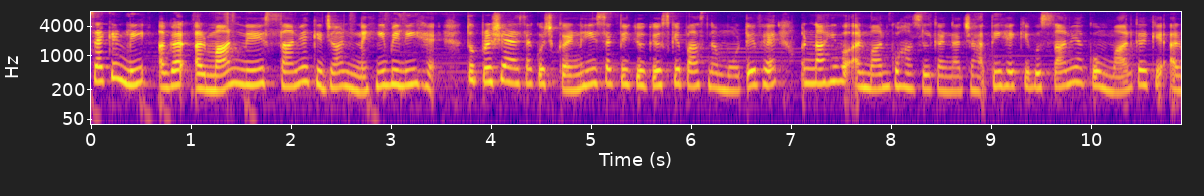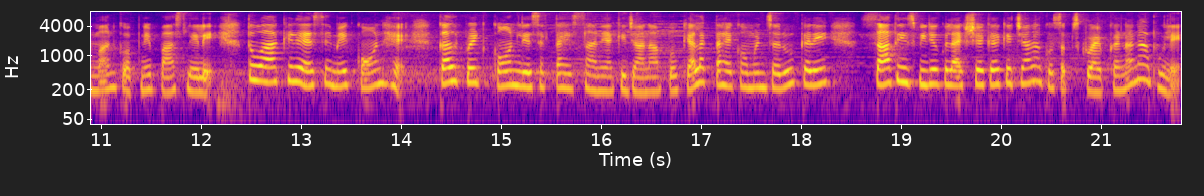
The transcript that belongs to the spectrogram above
सेकेंडली अगर अरमान ने सानिया की जान नहीं भी ली है तो प्रशा ऐसा कुछ कर नहीं सकती क्योंकि उसके पास ना मोटिव है और ना ही वो अरमान को हासिल करना चाहती है कि वो सानिया को मार करके अरमान को अपने पास ले ले। तो आखिर ऐसे में कौन है? कल्प्रिट कौन ले सकता है सानिया की जान? आपको क्या लगता है? कॉमेंट ज़रूर करें। साथ ही इस वीडियो को लाइक, शेयर करके चैनल को सब्सक्राइब करना ना भूलें।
